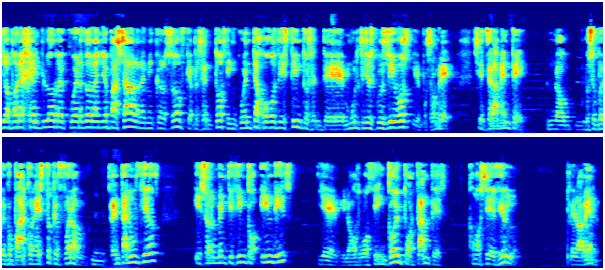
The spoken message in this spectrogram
Yo, por ejemplo, recuerdo el año pasado la de Microsoft que presentó 50 juegos distintos entre multis exclusivos y pues hombre, sinceramente no, no se puede comparar con esto que fueron Mm. 30 anuncios y son 25 indies y, eh, y luego tuvo 5 importantes, como así decirlo. Pero a ver,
